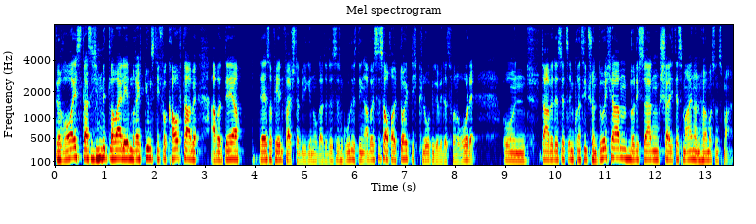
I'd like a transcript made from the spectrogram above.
bereut, dass ich ihn mittlerweile eben recht günstig verkauft habe, aber der, der ist auf jeden Fall stabil genug. Also das ist ein gutes Ding, aber es ist auch halt deutlich klobiger wie das von Rode. Und da wir das jetzt im Prinzip schon durch haben, würde ich sagen, schalte ich das mal ein und hören wir es uns mal an.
